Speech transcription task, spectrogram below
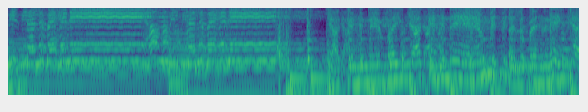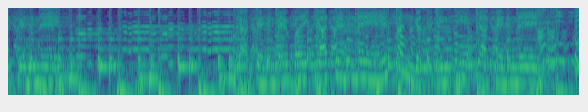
मित्तल बहने हम मित्तल बहने। क्या कहने भाई क्या कहने? मित्तल बहने क्या कहने? क्या कहने भाई क्या कहने? संगत इनकी क्या कहने?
